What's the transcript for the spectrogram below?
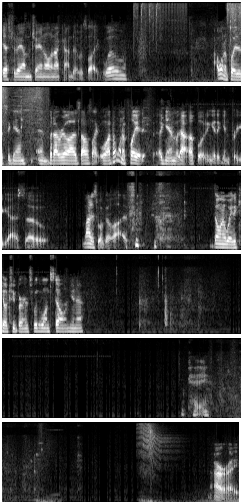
yesterday on the channel and I kind of was like, well, I want to play this again. And but I realized I was like, well, I don't want to play it again without uploading it again for you guys. So might as well go live. the only way to kill two birds with one stone, you know? Okay. Alright.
